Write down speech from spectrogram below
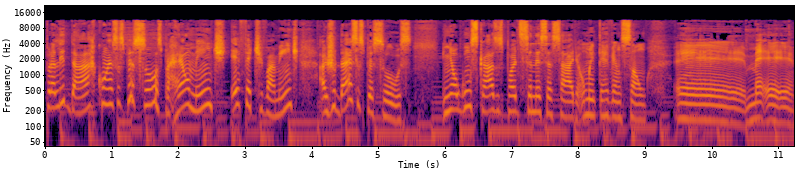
para lidar com essas pessoas, para realmente, efetivamente ajudar essas pessoas. Em alguns casos pode ser necessária uma intervenção é, me, é,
